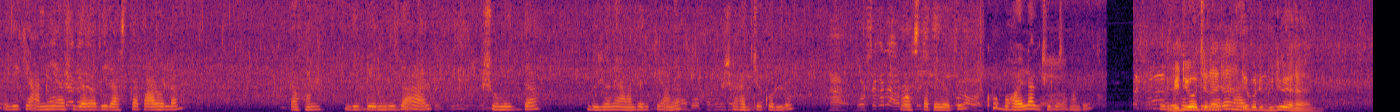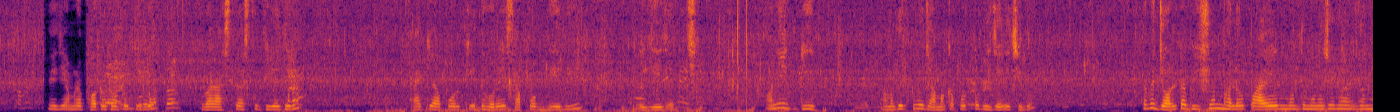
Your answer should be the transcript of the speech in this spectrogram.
এদিকে আমি আর সুজাতাদি রাস্তা পার হলাম। তখন দিব্যেন্দুদা আর সুমিতদা দুজনে আমাদেরকে অনেক সাহায্য করল। রাস্তা পেরোতে খুব ভয় লাগছিল আমাদের। ভিডিও হচ্ছে না এটা? দিনের ভাই, রেকর্ডিং ভিডিও হ্যাঁ। এই যে আমরা ফটো ফটো তুলে এবার আস্তে আস্তে ধীরে ধীরে একে অপরকে ধরে সাপোর্ট দিয়ে দিয়ে এগিয়ে যাচ্ছি। অনেক ডিপ আমাদের পুরো জামা কাপড়টা ভিজে গেছিল। তবে জলটা ভীষণ ভালো পায়ের মধ্যে মনে হচ্ছে না একদম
